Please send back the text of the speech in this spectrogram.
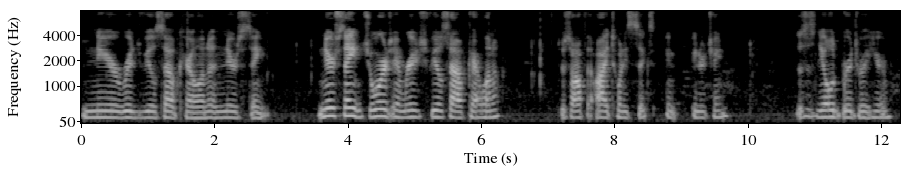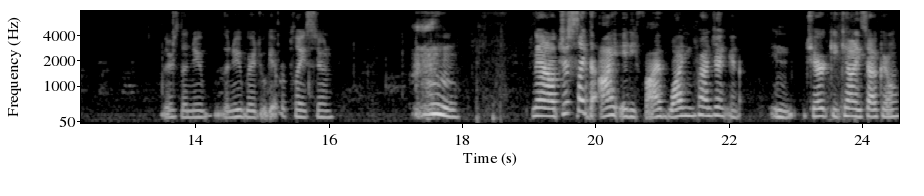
Near Ridgeville, South Carolina, and near St. Near St. George and Ridgeville, South Carolina. Just off the I-26 in interchange. This is the old bridge right here. There's the new the new bridge will get replaced soon. now, just like the I-85 widening project in in Cherokee County, South Carolina.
